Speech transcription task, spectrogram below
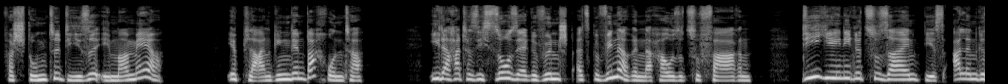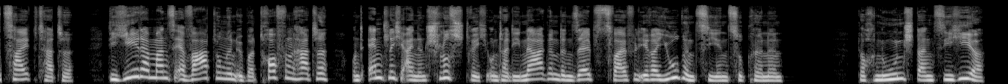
verstummte diese immer mehr. Ihr Plan ging den Bach runter. Ida hatte sich so sehr gewünscht, als Gewinnerin nach Hause zu fahren. Diejenige zu sein, die es allen gezeigt hatte, die jedermanns Erwartungen übertroffen hatte und endlich einen Schlussstrich unter die nagenden Selbstzweifel ihrer Jugend ziehen zu können. Doch nun stand sie hier,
